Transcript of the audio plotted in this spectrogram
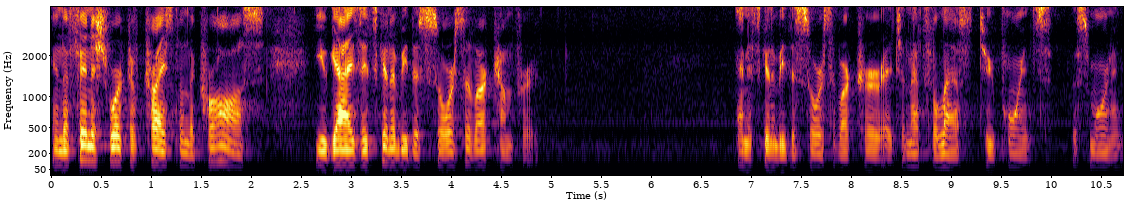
in the finished work of Christ on the cross, you guys, it's going to be the source of our comfort. And it's going to be the source of our courage. And that's the last two points this morning.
